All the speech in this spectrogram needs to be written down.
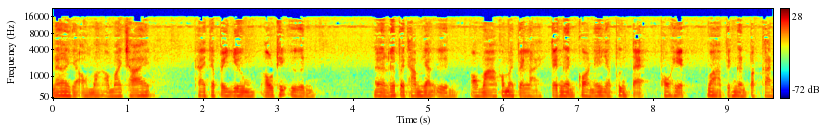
เนอะอย่าเอามาเอามาใช้ ถ้าจะไปยืมเอาที่อื่นหรือไปทำอย่างอื่น เอามาก็ไม่เป็นไร แต่เงินก้อนนี้อย่าเพิ่งแตะเพราะเหตุว่าเป็นเงินประกัน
